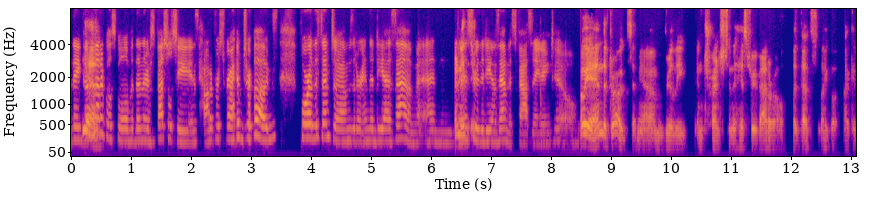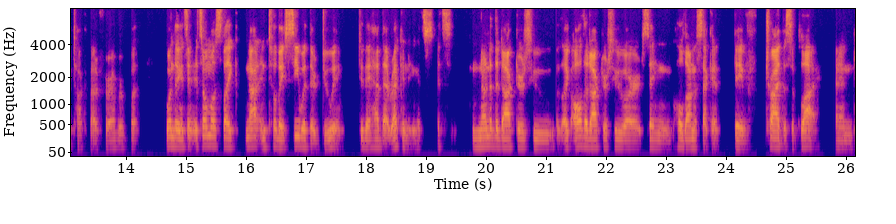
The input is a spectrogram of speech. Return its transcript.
they go Yeah. to medical school, but then their specialty is how to prescribe drugs for the symptoms that are in the DSM. And, And the it- history of the DSM is fascinating too. Oh yeah, and the drugs. I mean, I'm really entrenched in the history of Adderall, but that's like I could talk about it forever. But one thing, it's it's almost like not until they see what they're doing do they have that reckoning. It's it's none of the doctors who like all the doctors who are saying, hold on a second, they've tried the supply, and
